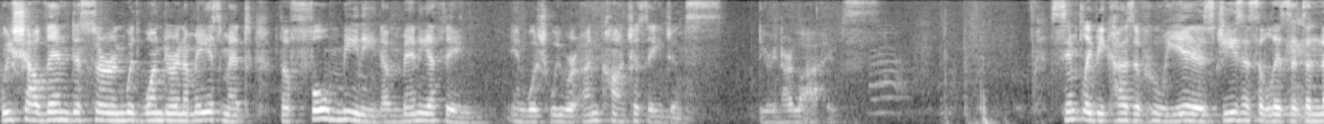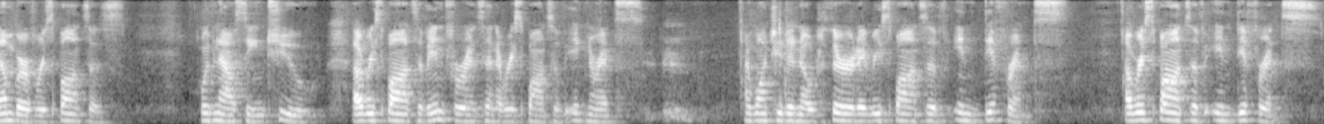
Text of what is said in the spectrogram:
We shall then discern with wonder and amazement the full meaning of many a thing in which we were unconscious agents during our lives. Simply because of who he is, Jesus elicits a number of responses We've now seen two a response of inference and a response of ignorance. I want you to note, third, a response of indifference. A response of indifference.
